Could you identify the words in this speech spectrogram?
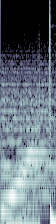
Yeah.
